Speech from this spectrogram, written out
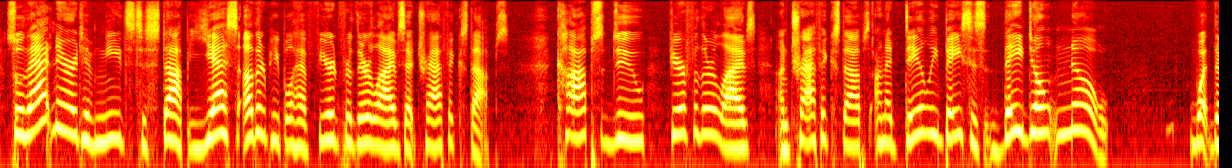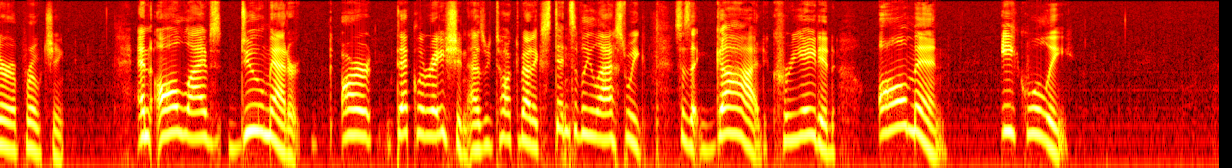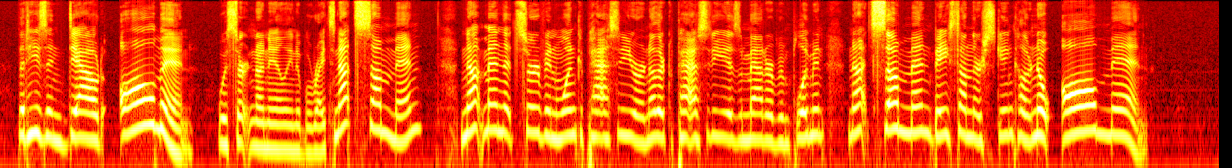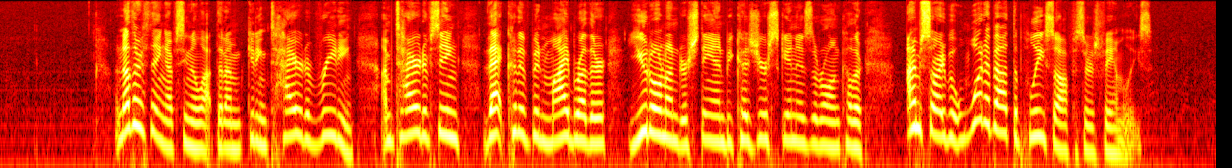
So that narrative needs to stop. Yes, other people have feared for their lives at traffic stops. Cops do fear for their lives on traffic stops on a daily basis. They don't know what they're approaching. And all lives do matter. Our declaration, as we talked about extensively last week, says that God created all men equally, that He's endowed all men with certain unalienable rights, not some men. Not men that serve in one capacity or another capacity as a matter of employment. Not some men based on their skin color. No, all men. Another thing I've seen a lot that I'm getting tired of reading. I'm tired of seeing that could have been my brother. You don't understand because your skin is the wrong color. I'm sorry, but what about the police officers' families?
